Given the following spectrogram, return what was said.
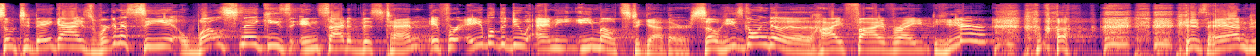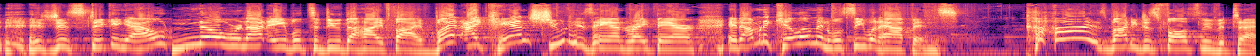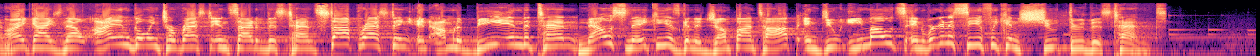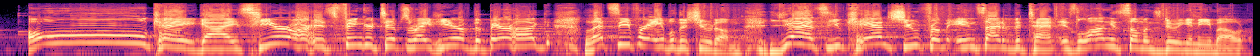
So today, guys, we're gonna see well Snakey's inside of this tent if we're able to do any emotes together. So he's going to high five right here. His hand is just sticking out. No, we're not able to do the high five, but I can shoot his hand right there and I'm gonna kill him and we'll see what happens. His body just falls through the tent. All right, guys, now I am going to rest inside of this tent. Stop resting, and I'm going to be in the tent. Now Snakey is going to jump on top and do emotes, and we're going to see if we can shoot through this tent. Okay, guys, here are his fingertips right here of the bear hug. Let's see if we're able to shoot him. Yes, you can shoot from inside of the tent as long as someone's doing an emote.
